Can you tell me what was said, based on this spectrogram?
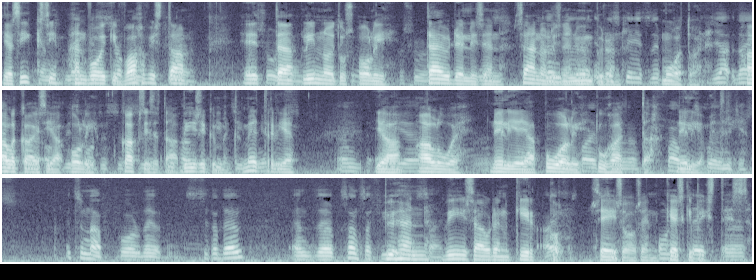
Ja siksi hän voikin vahvistaa, että linnoitus oli täydellisen säännöllisen ympyrän muotoinen. Halkaisia oli 250 metriä ja alue 4500 neliömetriä. Pyhän viisauden kirkko seisoo sen keskipisteessä.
